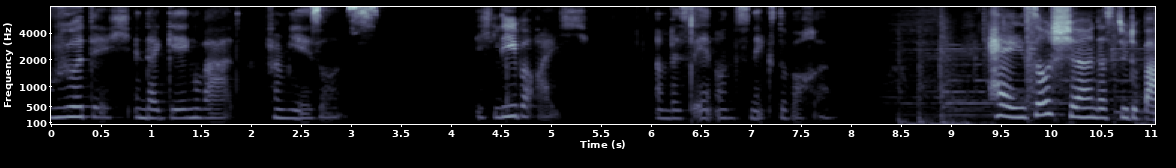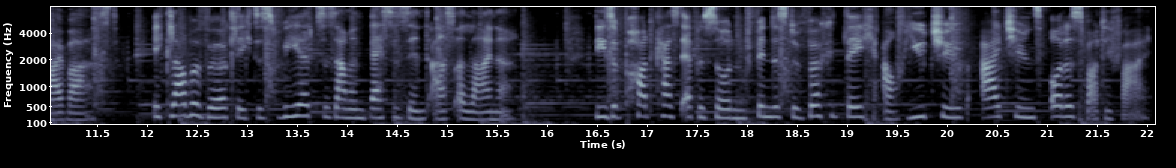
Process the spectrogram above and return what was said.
Ruhe dich in der Gegenwart von Jesus. Ich liebe euch und wir sehen uns nächste Woche. Hey, so schön, dass du dabei warst. Ich glaube wirklich, dass wir zusammen besser sind als alleine. Diese Podcast-Episoden findest du wöchentlich auf YouTube, iTunes oder Spotify.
